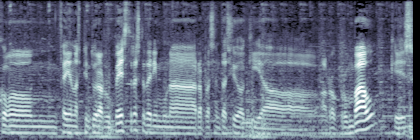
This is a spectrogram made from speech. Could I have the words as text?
com feien les pintures rupestres, que tenim una representació aquí al, al Roc Rumbau, que és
